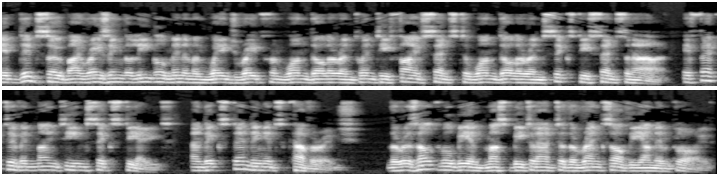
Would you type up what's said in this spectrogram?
It did so by raising the legal minimum wage rate from $1.25 to $1.60 an hour, effective in 1968, and extending its coverage. The result will be and must be to add to the ranks of the unemployed.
